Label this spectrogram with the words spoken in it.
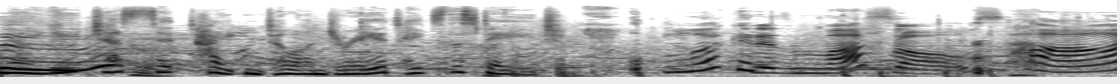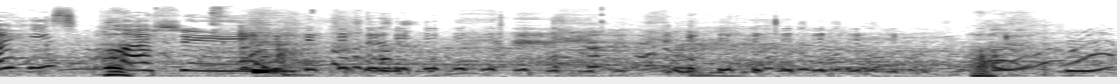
Now you just sit tight until Andrea takes the stage. Look at his muscles. Aw, he's blushing.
